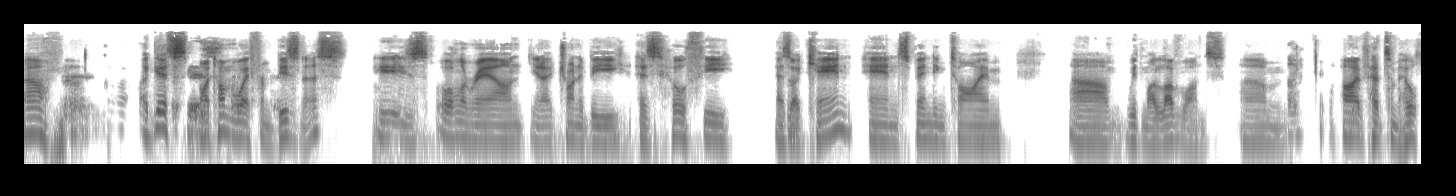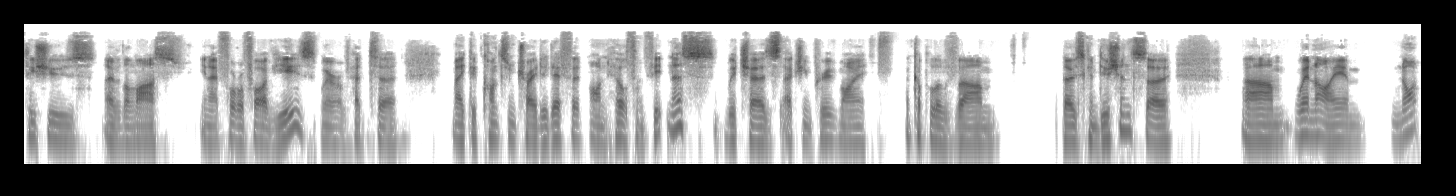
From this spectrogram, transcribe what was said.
Oh, I guess my time away from business is all around, you know, trying to be as healthy as I can and spending time um, with my loved ones. Um, I've had some health issues over the last, you know, four or five years where I've had to make a concentrated effort on health and fitness, which has actually improved my a couple of um, those conditions. So um, when I am not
